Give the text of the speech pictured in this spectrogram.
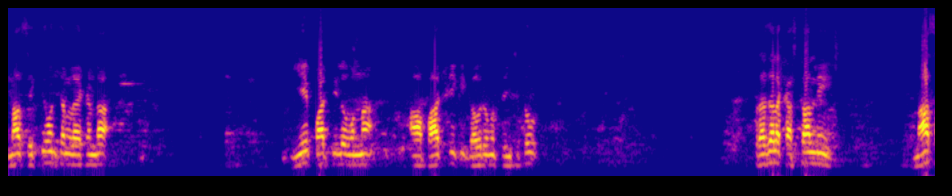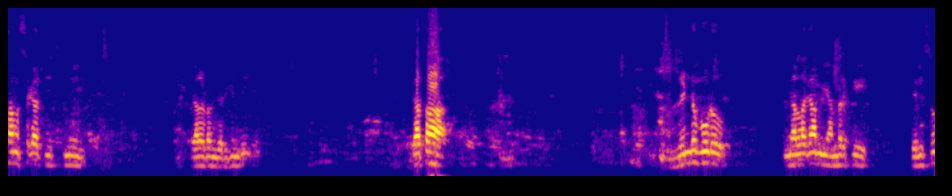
నా శక్తి వంచన లేకుండా ఏ పార్టీలో ఉన్నా ఆ పార్టీకి గౌరవం పెంచుతూ ప్రజల కష్టాల్ని నా సమస్యగా తీసుకుని వెళ్ళడం జరిగింది. గత రెండు మూడు నెలలుగా మీ అందరికీ తెలుసు.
